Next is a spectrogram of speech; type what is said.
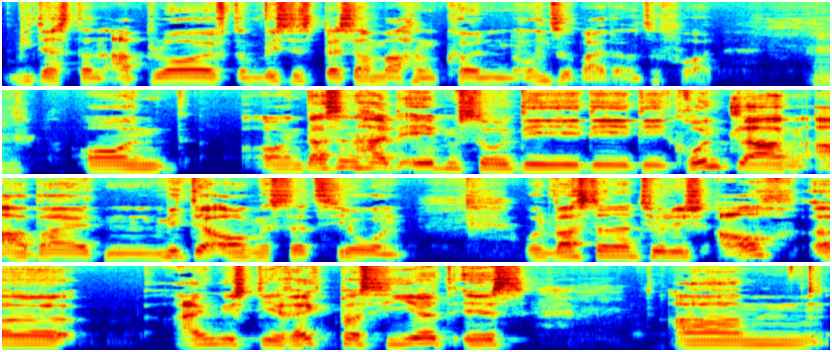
wie das dann abläuft und wie sie es besser machen können und so weiter und so fort. Mhm. Und, und das sind halt eben so die, die, die Grundlagenarbeiten mit der Organisation. Und was dann natürlich auch äh, eigentlich direkt passiert ist, ähm,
